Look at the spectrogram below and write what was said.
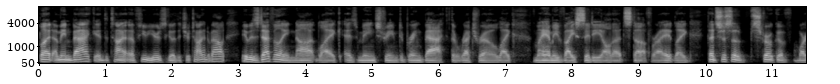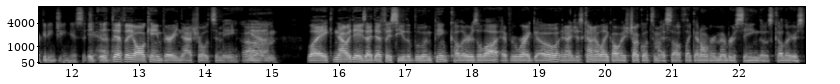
But I mean, back at the time a few years ago that you're talking about, it was definitely not like as mainstream to bring back the retro, like Miami Vice City, all that stuff, right? Like that's just a stroke of marketing genius. That it, it definitely all came very natural to me. Um, Yeah. Like nowadays, I definitely see the blue and pink colors a lot everywhere I go, and I just kind of like always chuckle to myself. Like I don't remember seeing those colors.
